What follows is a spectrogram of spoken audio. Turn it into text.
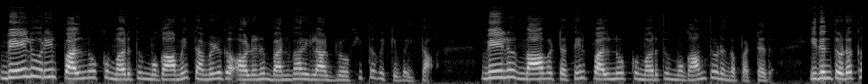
வேலூரில் பல்நோக்கு மருத்துவ முகாமை தமிழக ஆளுநர் பன்வாரிலால் புரோஹித் துவக்கி வைத்தார். வேலூர் மாவட்டத்தில் பல்நோக்கு மருத்துவ முகாம் தொடங்கப்பட்டது. இதன் தொடக்க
